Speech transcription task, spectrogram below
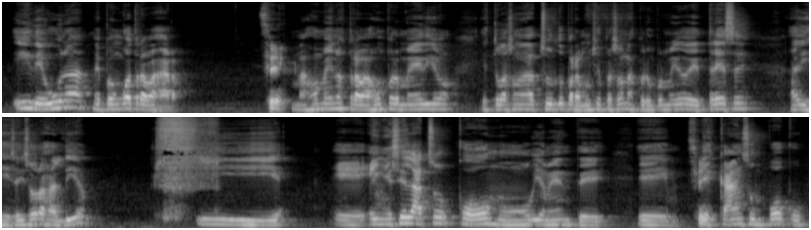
y de una me pongo a trabajar. Sí. Más o menos trabajo un promedio, esto va a sonar absurdo para muchas personas, pero un promedio de 13 a 16 horas al día. Y eh, en ese lapso como, obviamente, eh, descanso un poco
